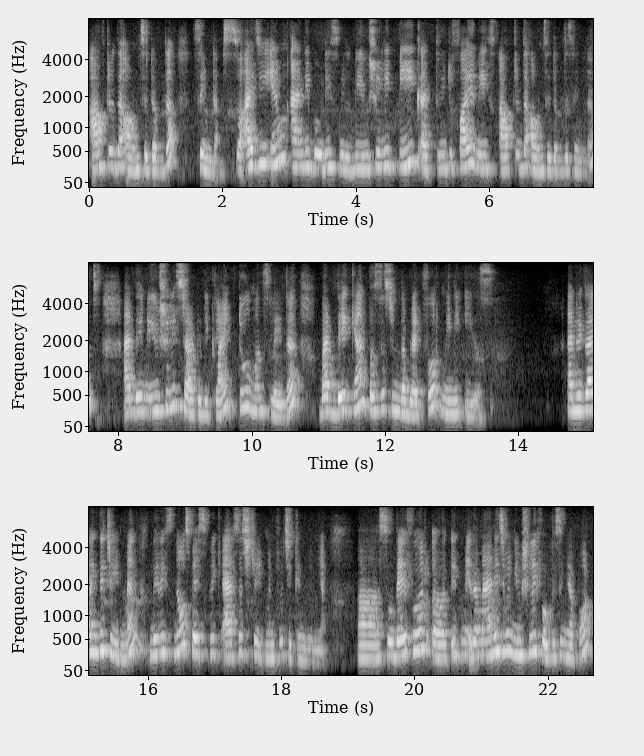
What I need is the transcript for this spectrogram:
after the onset of the symptoms. So IgM antibodies will be usually peak at 3 to 5 weeks after the onset of the symptoms and they may usually start to decline 2 months later but they can persist in the blood for many years. And regarding the treatment, there is no specific as such treatment for chikungunya. Uh, so therefore, uh, may, the management usually focusing upon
